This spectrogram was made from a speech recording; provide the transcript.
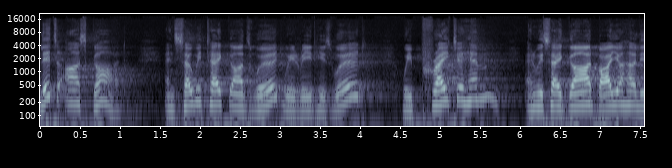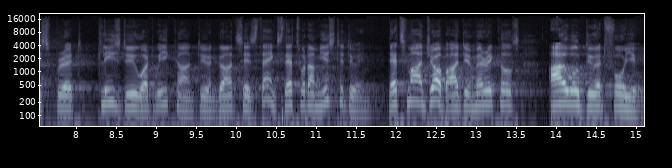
let's ask God. And so we take God's word, we read his word, we pray to him, and we say, God, by your Holy Spirit, please do what we can't do. And God says, Thanks, that's what I'm used to doing. That's my job. I do miracles, I will do it for you.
